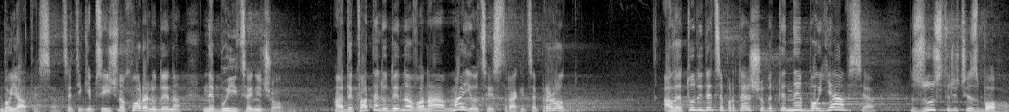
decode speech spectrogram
боятися. Це тільки психічно хвора людина не боїться нічого. А адекватна людина, вона має оцей страх, і це природно. Але тут йдеться про те, щоб ти не боявся зустрічі з Богом.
